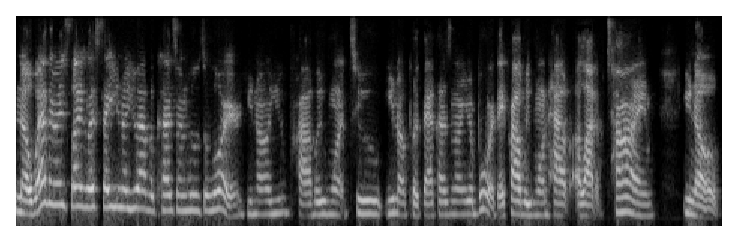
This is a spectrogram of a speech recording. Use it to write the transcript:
no. Whether it's like, let's say, you know, you have a cousin who's a lawyer. You know, you probably want to, you know, put that cousin on your board. They probably won't have a lot of time, you know,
